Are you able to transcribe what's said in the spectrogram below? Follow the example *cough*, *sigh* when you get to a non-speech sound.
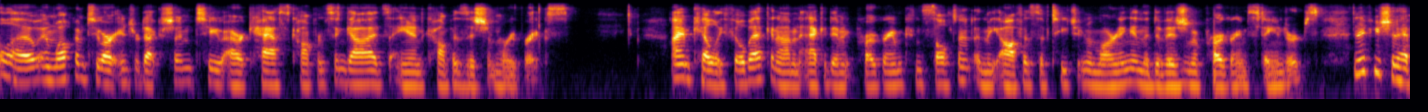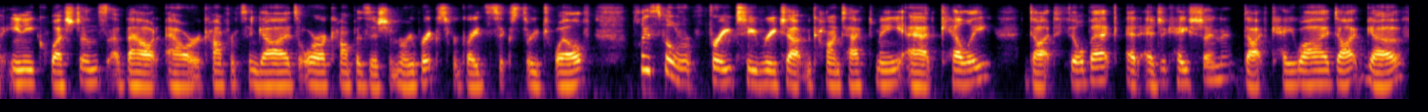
Hello, and welcome to our introduction to our CAS conferencing guides and composition rubrics. I'm Kelly Philbeck, and I'm an academic program consultant in the Office of Teaching and Learning in the Division of Program Standards. And if you should have any questions about our conferencing guides or our composition rubrics for grades 6 through 12, please feel free to reach out and contact me at kelly.philbeck at education.ky.gov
